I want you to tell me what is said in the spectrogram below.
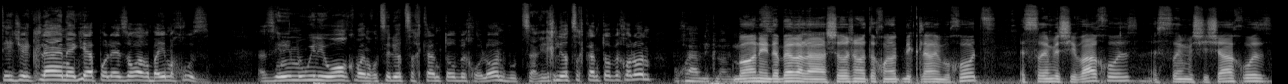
טי.ג'יי קליין הגיע פה לאזור 40 אחוז. אז אם ווילי וורקמן רוצה להיות שחקן טוב בחולון, והוא צריך להיות שחקן טוב בחולון, הוא חייב לקלוע. בואו אני אדבר על השלוש עונות האחרונות בכלל מבחוץ. 27 אחוז, 26 אחוז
